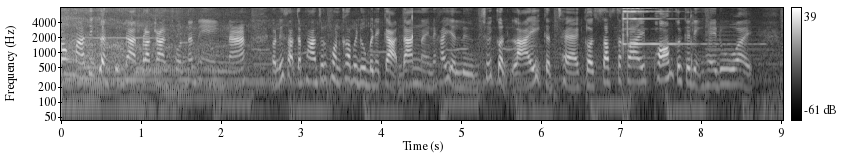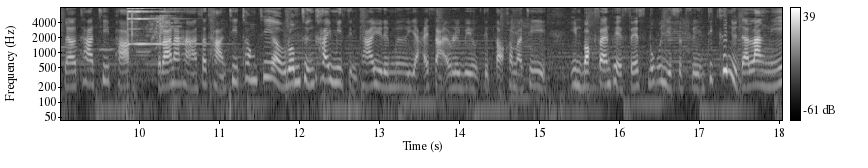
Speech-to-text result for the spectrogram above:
ต้องมาที่เขื่อนขุนด่านปราการชนนั่นเองนะก่อนที่สาจะพาทุกคนเข้าไปดูบรรยากาศด้านในนะคะ อย่าลืมช่วยกดไลค์กดแชร์กด subscribe พร้อมกดกระดิ่งให้ด้วย แล้วถ้าที่พัก ร้านอาหารสถานที่ท่องเที่ยว รวมถึงใครมีสินค้าอยู่ในมือ อยากให้สายรีวิว ติดต่อเข้ามาที่ inbox fanpage Facebook วันหยุดสุดฟินที่ขึ้นอยู่ด้านล่างนี้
